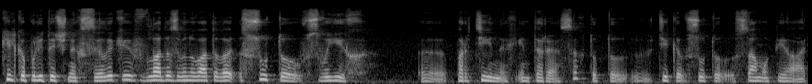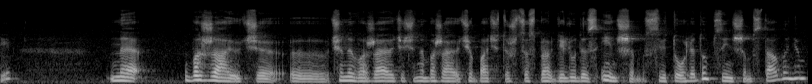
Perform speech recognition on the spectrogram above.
Кілька політичних сил, які влада звинуватила суто в своїх е, партійних інтересах, тобто е, тільки в суто самопіарі, не бажаючи е, чи не вважаючи, чи не бажаючи бачити, що це справді люди з іншим світоглядом, з іншим ставленням.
